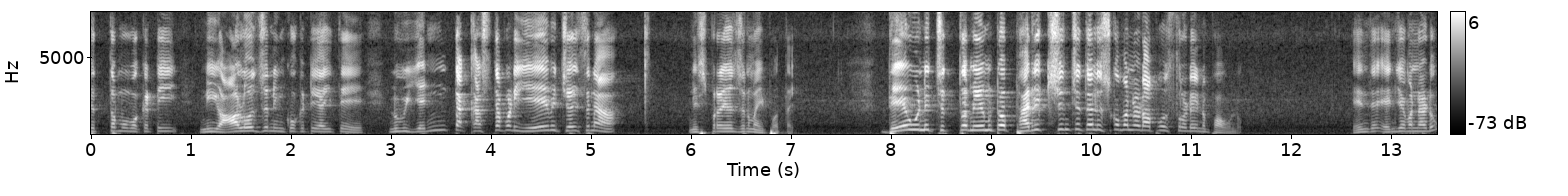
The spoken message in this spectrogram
చిత్తము ఒకటి నీ ఆలోచన ఇంకొకటి అయితే నువ్వు ఎంత కష్టపడి ఏమి చేసినా నిష్ప్రయోజనం అయిపోతాయి. దేవుని చిత్తం ఏమిటో పరీక్షించి తెలుసుకోమన్నాడు అపోస్తుడైన పావులు ఏం ఏం చేయమన్నాడు?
